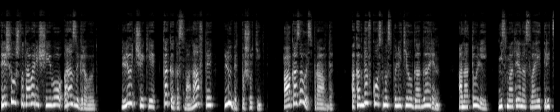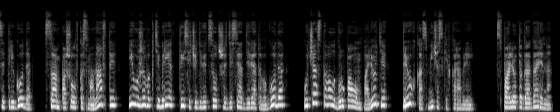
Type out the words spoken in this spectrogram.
решил, что товарищи его разыгрывают, Летчики, как и космонавты, любят пошутить. А оказалось правда. А когда в космос полетел Гагарин, Анатолий, несмотря на свои 33 года, сам пошел в космонавты и уже в октябре 1969 года участвовал в групповом полете трех космических кораблей. С полета Гагарина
